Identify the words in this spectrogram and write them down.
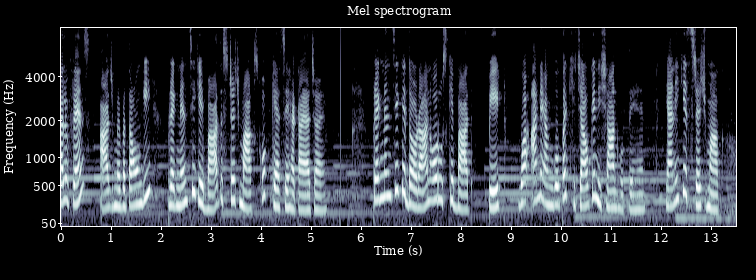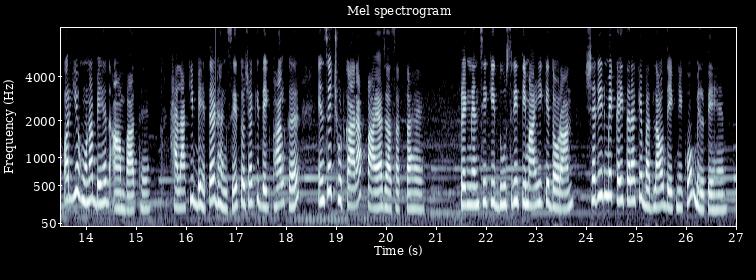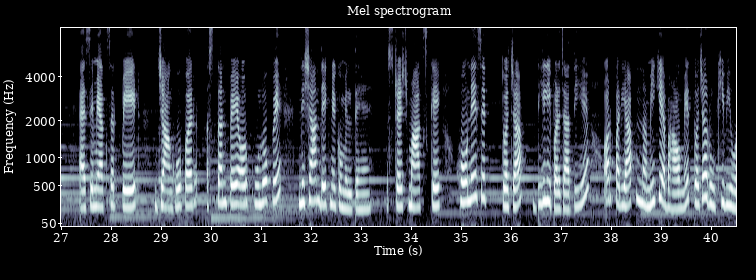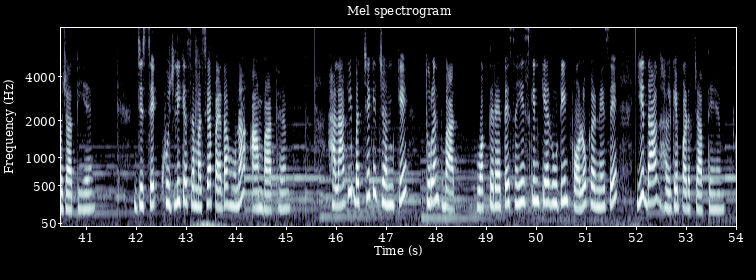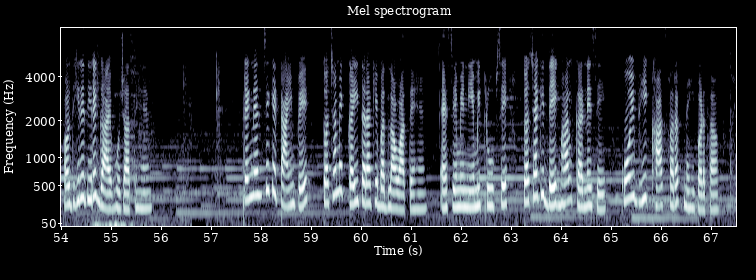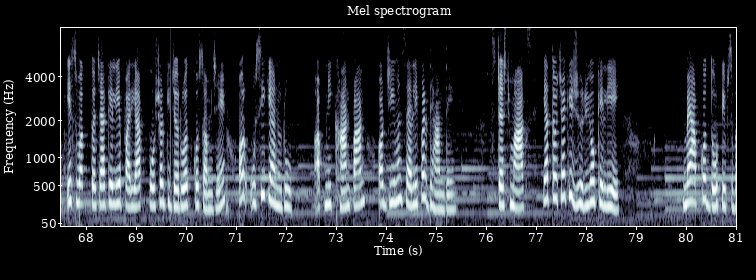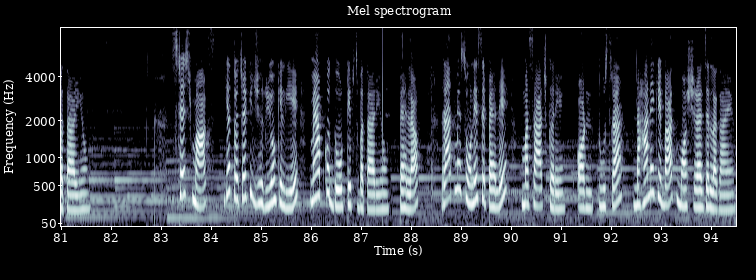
Hello friends आज मैं बताऊँगी प्रेगनेंसी के बाद स्ट्रेच मार्क्स को कैसे हटाया जाए। प्रेगनेंसी के दौरान और उसके बाद पेट व अन्य अंगों पर खिंचाव के निशान होते हैं, यानी कि स्ट्रेच मार्क और ये होना बेहद आम बात है। हालाँकि बेहतर ढंग से त्वचा की देखभाल कर इनसे छुटकारा पाया जा सकता है। प्रेगनेंसी की दूसरी तिमाही के दौरान शरीर में कई तरह के बदलाव देखने को मिलते हैं। ऐसे में अक्सर पेट जांघों पर, स्तन पे और कूलों पे निशान देखने को मिलते हैं। स्ट्रेच मार्क्स के होने से त्वचा ढीली पड़ जाती है और पर्याप्त नमी के अभाव में त्वचा रूखी भी हो जाती है, जिससे खुजली की समस्या पैदा होना आम बात है। हालाँकि बच्चे के जन्म के तुरंत बाद वक्त रहते सही स्किन केयर रूटीन फॉलो करने से ये दाग हल्के पड़ जाते हैं और धीरे धीरे गायब हो जाते हैं। प्रेगनेंसी के टाइम पे त्वचा में कई तरह के बदलाव आते हैं। ऐसे में नियमित रूप से त्वचा की देखभाल करने से कोई भी खास फ़र्क नहीं पड़ता। इस वक्त त्वचा के लिए पर्याप्त पोषण की ज़रूरत को समझें और उसी के अनुरूप अपनी खान पान और जीवन शैली पर ध्यान दें। स्ट्रेच मार्क्स या त्वचा की झुर्रियों के लिए मैं आपको दो टिप्स बता रही हूँ। स्ट्रेच मार्क्स या त्वचा की झुर्रियों के लिए मैं आपको दो टिप्स बता रही हूँ। पहला, रात में सोने से पहले मसाज करें और दूसरा, नहाने के बाद मॉइस्चराइज़र लगाएँ।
